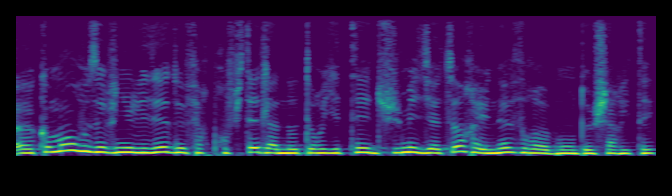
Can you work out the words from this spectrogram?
Euh, comment vous est venue l'idée de faire profiter de la notoriété du médiateur à une œuvre bon, de charité?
